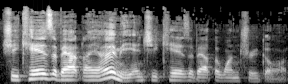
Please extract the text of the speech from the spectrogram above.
She cares about Naomi and she cares about the one true God.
